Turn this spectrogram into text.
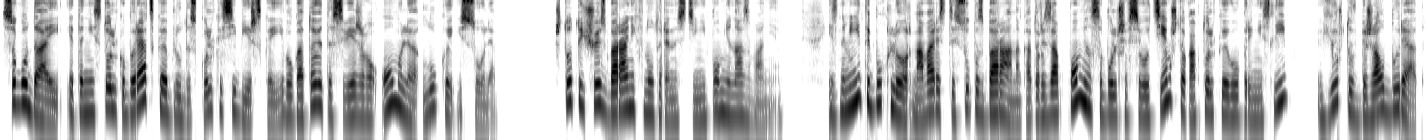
Сугудай – это не столько бурятское блюдо, сколько сибирское. Его готовят из свежего омуля, лука и соли. Что-то еще из бараньих внутренностей, не помню название. И знаменитый бухлер, наваристый суп из барана, который запомнился больше всего тем, что как только его принесли, в юрту вбежал бурят,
